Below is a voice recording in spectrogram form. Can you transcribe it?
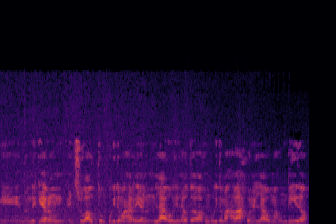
eh, donde quedaron en su auto un poquito más arriba en un lago y el auto de abajo un poquito más abajo en el lago más hundido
